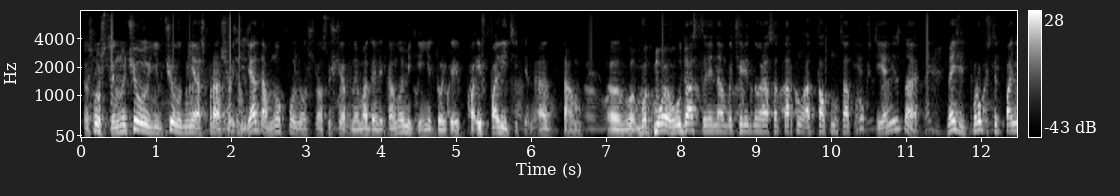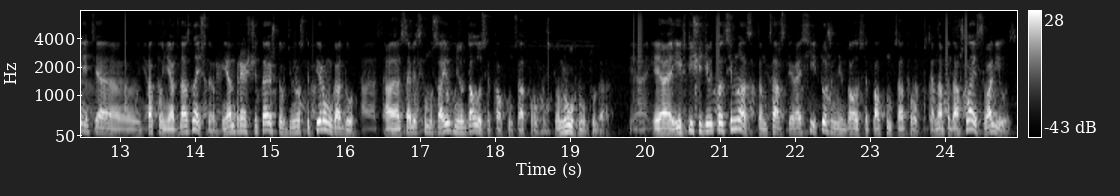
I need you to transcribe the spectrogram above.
Да слушайте, ну что вы, что вы меня спрашиваете? Я давно понял, что у нас ущербная модель экономики, и не только, и в, и в политике. Да, там, э, вот мой, удастся ли нам в очередной раз оттолкну, оттолкнуться от пропасти, я не знаю. Знаете, пропасть это понятие э, такое неоднозначное. Я, например, считаю, что в 91 году э, Советскому Союзу не удалось оттолкнуться от пропасти. Он рухнул туда. И, и в 1917-м царской России тоже не удалось оттолкнуться от пропасти. Она подошла и свалилась.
